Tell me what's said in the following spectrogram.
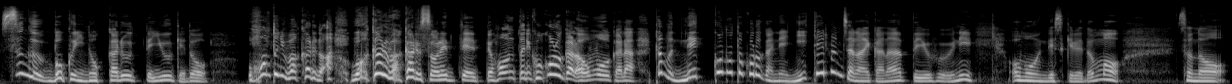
すぐ僕に乗っかるって言うけど本当に分かるのあ分かる分かるそれってって本当に心から思うから多分根っこのところがね似てるんじゃないかなっていうふうに思うんですけれどもその、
